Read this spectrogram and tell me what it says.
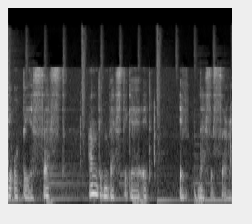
it would be assessed and investigated if necessary.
